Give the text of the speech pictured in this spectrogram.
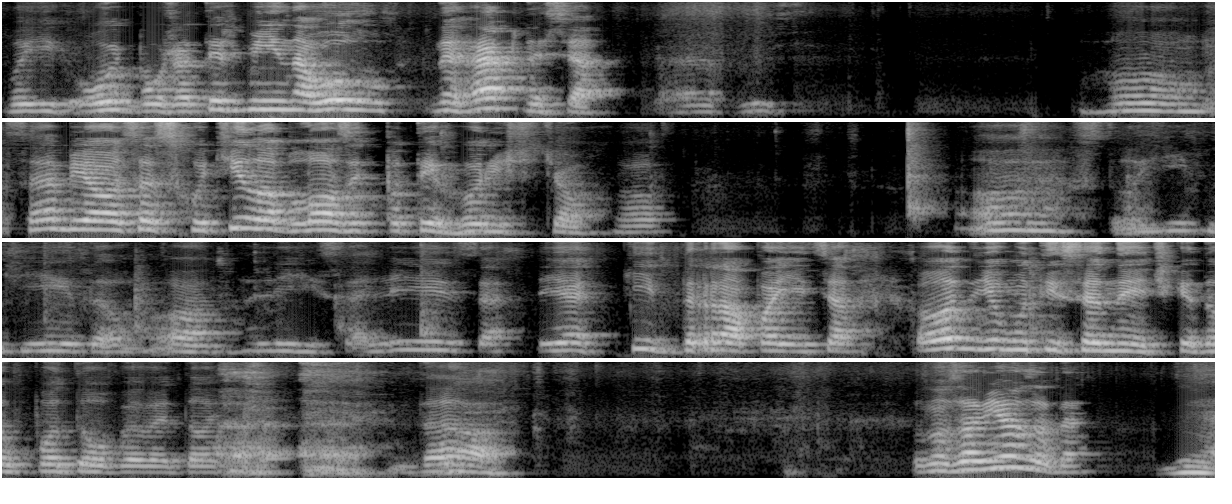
Твої- Ой Боже, ти ж мені на голову не гепнешся. О, це б я оце схотіла б лазить по тих горіщах. О, з твоїм дідом, о, лізе, лізе, які драпається. От йому ті синички до вподоби видать. Да. Да. Воно зав'язане? Ні.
